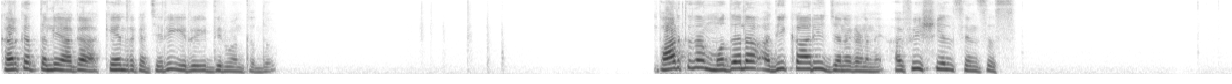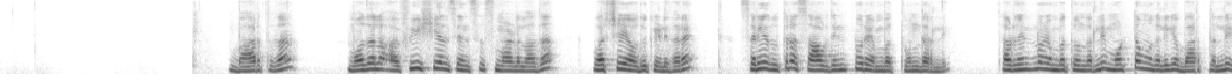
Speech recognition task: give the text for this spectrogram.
ಕಲ್ಕತ್ತಲ್ಲಿ ಆಗ ಕೇಂದ್ರ ಕಚೇರಿ ಇರು ಇದ್ದಿರುವಂಥದ್ದು. ಭಾರತದ ಮೊದಲ ಅಧಿಕಾರಿ ಜನಗಣನೆ ಅಫಿಷಿಯಲ್ ಸೆನ್ಸಸ್ ಭಾರತದ ಮೊದಲ ಅಫಿಷಿಯಲ್ ಸೆನ್ಸಸ್ ಮಾಡಲಾದ ವರ್ಷ ಯಾವುದು ಕೇಳಿದ್ದಾರೆ ಸರಿಯಾದ ಉತ್ತರ ಸಾವಿರದ ಎಂಟುನೂರ ಎಂಬತ್ತೊಂದರಲ್ಲಿ. ಸಾವಿರದ ಎಂಟುನೂರ ಎಂಬತ್ತೊಂದರಲ್ಲಿ ಮೊಟ್ಟ ಮೊದಲಿಗೆ ಭಾರತದಲ್ಲಿ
